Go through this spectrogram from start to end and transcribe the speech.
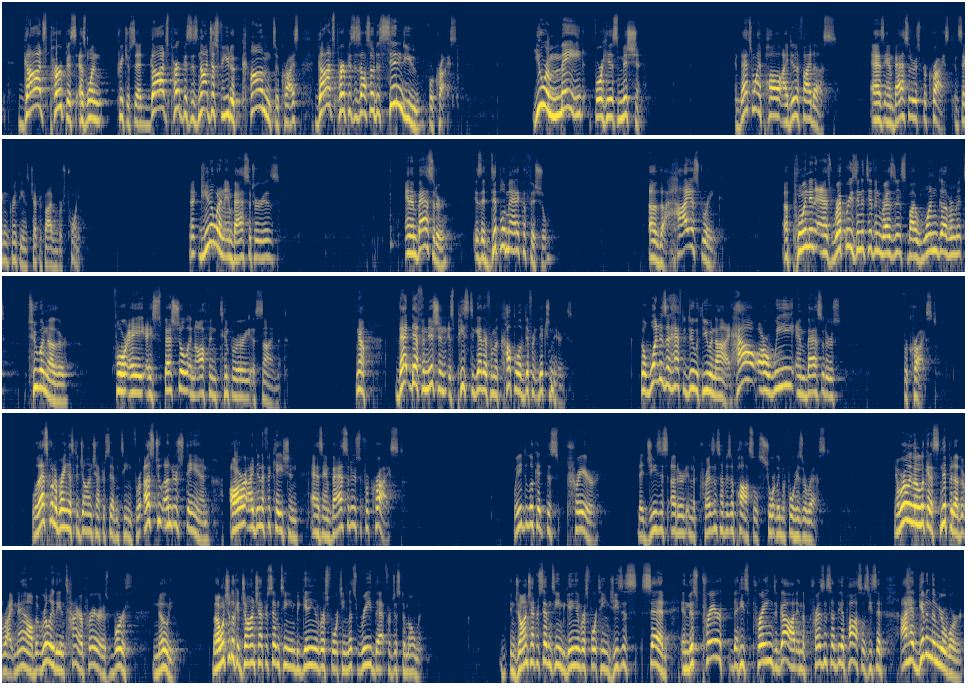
God's purpose, as one preacher said, God's purpose is not just for you to come to Christ, God's purpose is also to send you for Christ. You were made for his mission. And that's why Paul identified us as ambassadors for Christ in 2 Corinthians chapter 5 and verse 20. Now, do you know what an ambassador is? An ambassador is a diplomatic official of the highest rank, appointed as representative in residence by one government to another for a, a special and often temporary assignment. Now, that definition is pieced together from a couple of different dictionaries. But what does it have to do with you and I? How are we ambassadors for Christ? Well, that's going to bring us to John chapter 17. For us to understand our identification as ambassadors for Christ, we need to look at this prayer that Jesus uttered in the presence of his apostles shortly before his arrest. Now, we're only going to look at a snippet of it right now, but really the entire prayer is worth noting. But I want you to look at John chapter 17, beginning in verse 14. Let's read that for just a moment. In John chapter 17, beginning in verse 14, Jesus said in this prayer that he's praying to God in the presence of the apostles, he said, I have given them your word,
